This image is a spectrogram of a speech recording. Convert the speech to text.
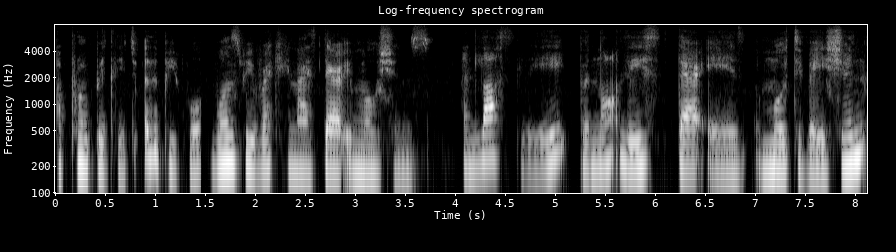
appropriately to other people once we recognize their emotions. And lastly, but not least, there is motivation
